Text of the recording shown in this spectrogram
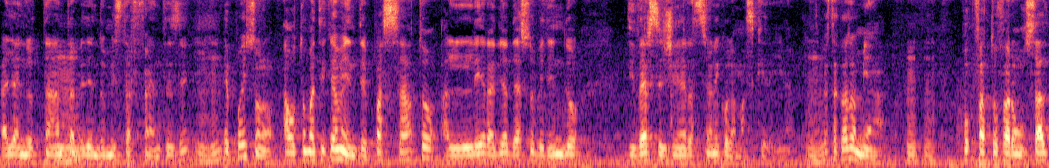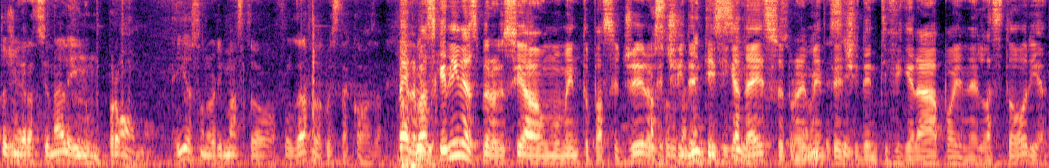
agli anni 80 mm. vedendo Mr. Fantasy mm-hmm. e poi sono automaticamente passato all'era di adesso vedendo diverse generazioni con la mascherina. Mm-hmm. Questa cosa mi ha mm-hmm. fatto fare un salto generazionale in un mm. promo e io sono rimasto folgorato da questa cosa. Beh, Quindi, la mascherina spero che sia un momento passeggero che ci identifica sì, adesso e probabilmente sì. ci identificherà poi nella storia.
